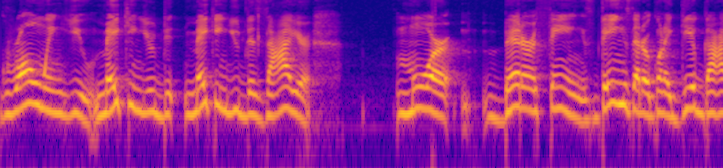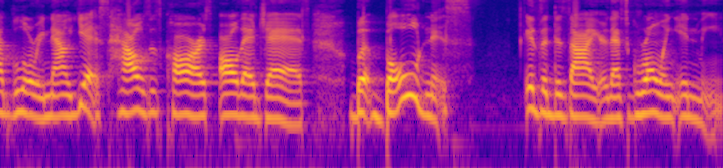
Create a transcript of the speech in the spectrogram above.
growing you, making you de- making you desire more better things, things that are going to give God glory. Now, yes, houses, cars, all that jazz, but boldness is a desire that's growing in me.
